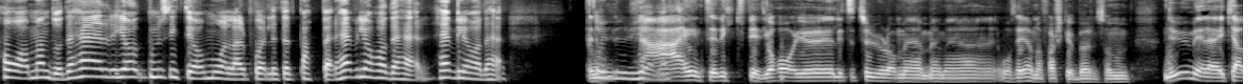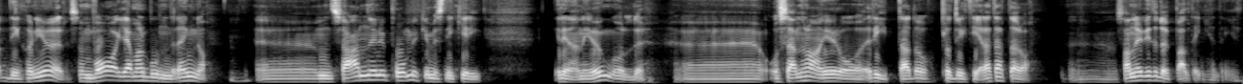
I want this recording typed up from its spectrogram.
Har man då det här, jag, nu sitter jag och målar på ett litet papper. Här vill jag ha det här, här vill jag ha det här. Nej, inte riktigt. Jag har ju lite tur då med, med, med återigen farsgubben som numera är CAD-ingenjör. Som var gammal bonddräng då. Ehm, Så han höll ju på mycket med snickeri redan i ung ålder. Ehm, och sen har han ju då ritat och projekterat detta då. Ehm, så han har ju ritat upp allting helt enkelt.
